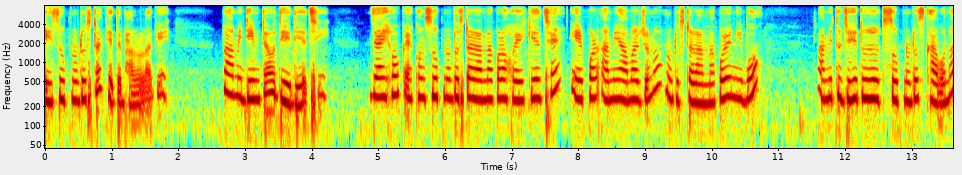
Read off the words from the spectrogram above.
এই স্যুপ নুডলসটা খেতে ভালো লাগে। তো আমি ডিমটাও দিয়ে দিয়েছি। যাই হোক, এখন স্যুপ নুডলসটা রান্না করা হয়ে গিয়েছে। এরপর আমি আমার জন্য নুডলসটা রান্না করে নিব। আমি তো যেহেতু স্যুপ নুডলস খাব না,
